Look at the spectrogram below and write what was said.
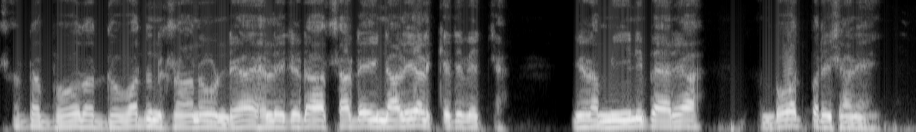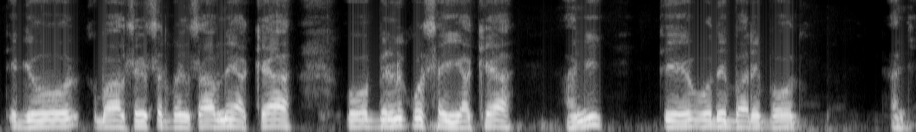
ਸਾਡਾ ਬਹੁਤ ਅੱਧੋ ਵੱਧ ਨੁਕਸਾਨ ਹੋਣ ਡਿਆ ਇਹ ਹਲੇ ਜਿਹੜਾ ਸਾਡੇ ਨਾਲੇ ਹਲਕੇ ਦੇ ਵਿੱਚ। ਜਿਹੜਾ ਮੀਂਹ ਨਹੀਂ ਪੈ ਰਿਹਾ ਬਹੁਤ ਪਰੇਸ਼ਾਨੀ ਹੈ ਤੇ ਜੋ ਇਕਬਾਲ ਸਿੰਘ ਸਰਪੰਚ ਸਾਹਿਬ ਨੇ ਆਖਿਆ ਉਹ ਬਿਲਕੁਲ ਸਹੀ ਆਖਿਆ ਹਾਂਜੀ। ਤੇ ਉਹਦੇ ਬਾਰੇ ਬਹੁਤ ਹਾਂਜੀ।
